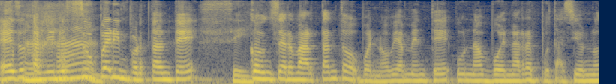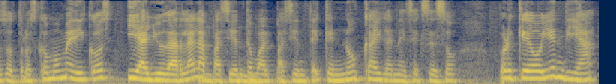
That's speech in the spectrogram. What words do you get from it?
eso también es súper importante Sí. conservar tanto, bueno, obviamente una buena reputación nosotros como médicos y ayudarle a la paciente o al paciente que no caiga en ese exceso, porque hoy en día,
